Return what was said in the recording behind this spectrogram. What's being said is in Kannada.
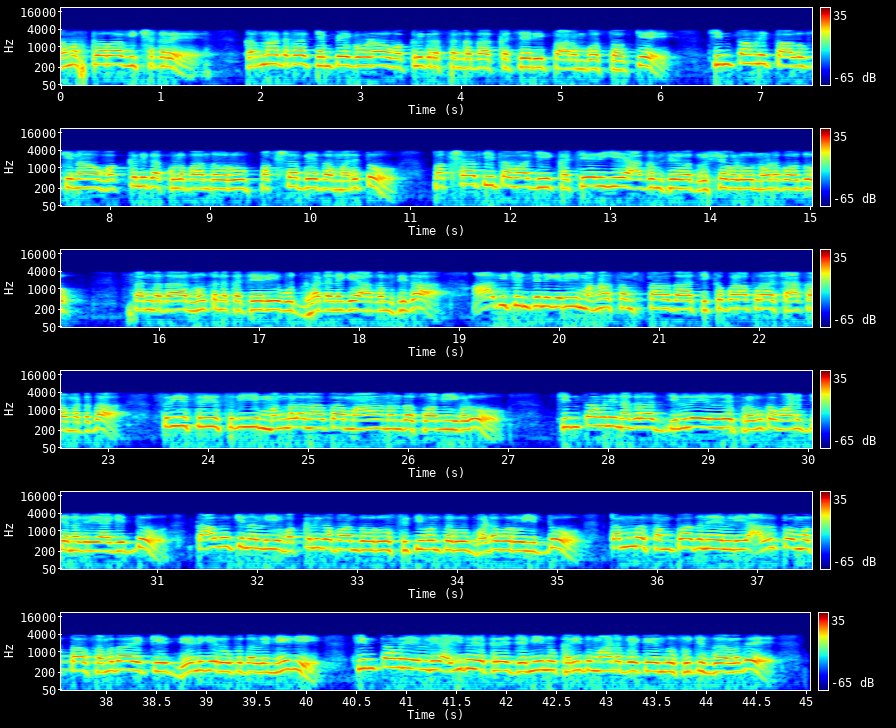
ನಮಸ್ಕಾರ ವೀಕ್ಷಕರೇ. ಕರ್ನಾಟಕ ಕೆಂಪೇಗೌಡ ಒಕ್ಕಲಿಗರ ಸಂಘದ ಕಚೇರಿ ಪ್ರಾರಂಭೋತ್ಸವಕ್ಕೆ ಚಿಂತಾಮಣಿ ತಾಲೂಕಿನ ಒಕ್ಕಲಿಗ ಕುಲಬಾಂಧವರು ಪಕ್ಷ ಭೇದ ಮರೆತು ಪಕ್ಷಾತೀತವಾಗಿ ಕಚೇರಿಗೆ ಆಗಮಿಸಿರುವ ದೃಶ್ಯಗಳು ನೋಡಬಹುದು. ಸಂಘದ ನೂತನ ಕಚೇರಿ ಉದ್ಘಾಟನೆಗೆ ಆಗಮಿಸಿದ ಆದಿಚುಂಚನಗಿರಿ ಮಹಾಸಂಸ್ಥಾನದ ಚಿಕ್ಕಬಳ್ಳಾಪುರ ಶಾಖಾ ಮಠದ ಶ್ರೀ ಶ್ರೀ ಶ್ರೀ ಮಂಗಳನಾಥ ಮಹಾನಂದ ಸ್ವಾಮಿಗಳು ಚಿಂತಾಮಣಿ ನಗರ ಜಿಲ್ಲೆಯಲ್ಲೇ ಪ್ರಮುಖ ವಾಣಿಜ್ಯ ನಗರಿಯಾಗಿದ್ದು, ತಾಲೂಕಿನಲ್ಲಿ ಒಕ್ಕಲಿಗ ಬಾಂಧವರು, ಸ್ಥಿತಿವಂತರು, ಬಡವರು ಇದ್ದು, ತಮ್ಮ ಸಂಪಾದನೆಯಲ್ಲಿ ಅಲ್ಪ ಮೊತ್ತ ಸಮುದಾಯಕ್ಕೆ ದೇಣಿಗೆ ರೂಪದಲ್ಲಿ ನೀಡಿ, ಚಿಂತಾಮಣಿಯಲ್ಲಿ ಐದು ಎಕರೆ ಜಮೀನು ಖರೀದಿ ಮಾಡಬೇಕು ಎಂದು ಸೂಚಿಸಿದಲ್ಲದೆ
